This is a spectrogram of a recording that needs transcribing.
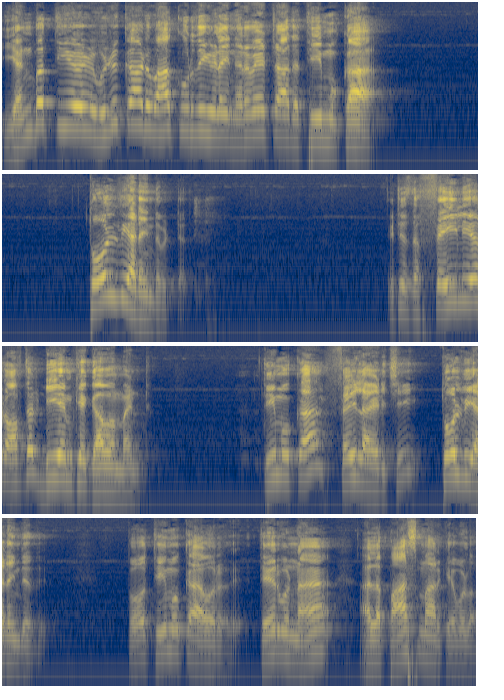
எண்பத்தி ஏழு விழுக்காடு வாக்குறுதிகளை நிறைவேற்றாத திமுக தோல்வி அடைந்து விட்டது. It is the failure of the DMK government DMK fail ஆயிடுச்சு தோல்வி அடைந்தது. இப்போ திமுக ஒரு தேர்வுன்னா அதில் பாஸ் மார்க் எவ்வளோ?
